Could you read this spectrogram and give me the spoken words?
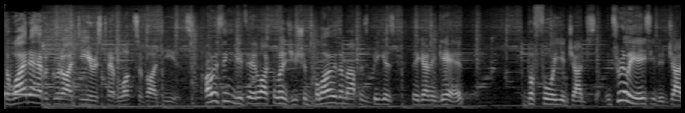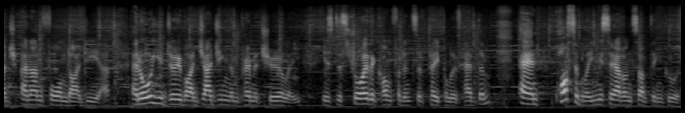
The way to have a good idea is to have lots of ideas. I always think they're like balloons. You should blow them up as big as they're going to get before you judge them. It's really easy to judge an unformed idea, and all you do by judging them prematurely is destroy the confidence of people who've had them and possibly miss out on something good.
